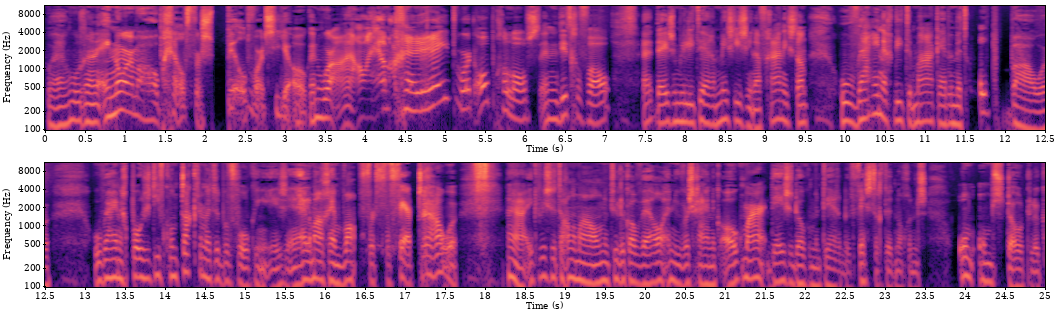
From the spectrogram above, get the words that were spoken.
hoe er een enorme hoop geld verspild wordt, zie je ook. En hoe er al helemaal gereed wordt opgelost. En in dit geval, deze militaire missies in Afghanistan... hoe weinig die te maken hebben met opbouwen. Hoe weinig positief contact er met de bevolking is. En helemaal geen vertrouwen. Nou ja, ik wist het allemaal natuurlijk al wel. En nu waarschijnlijk ook. Maar deze documentaire bevestigt het nog eens onomstotelijk.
